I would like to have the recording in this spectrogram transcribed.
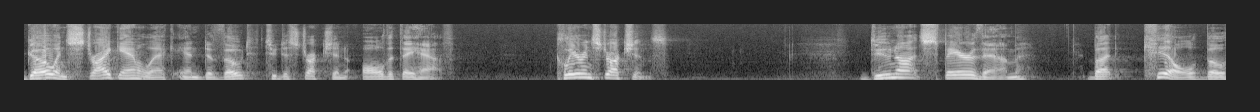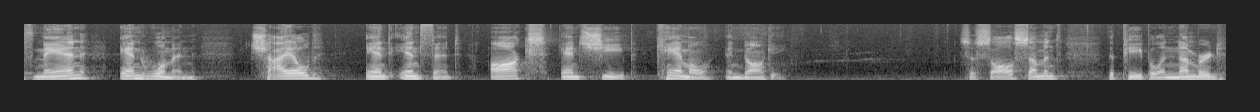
Go and strike Amalek and devote to destruction all that they have. Clear instructions. Do not spare them, but kill both man and woman, child and infant ox and sheep, camel and donkey. So Saul summoned the people and numbered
